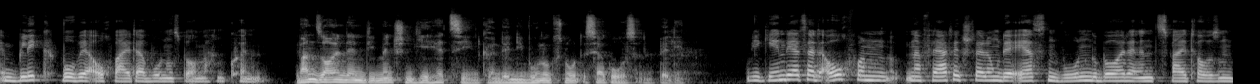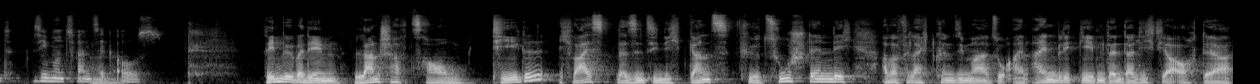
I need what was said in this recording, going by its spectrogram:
im Blick, wo wir auch weiter Wohnungsbau machen können. Wann sollen denn die Menschen hierher ziehen können? Denn die Wohnungsnot ist ja groß in Berlin. Wir gehen derzeit auch von einer Fertigstellung der ersten Wohngebäude in 2027 mhm. aus. Reden wir über den Landschaftsraum Tegel. Ich weiß, da sind Sie nicht ganz für zuständig, aber vielleicht können Sie mal so einen Einblick geben, denn da liegt ja auch der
